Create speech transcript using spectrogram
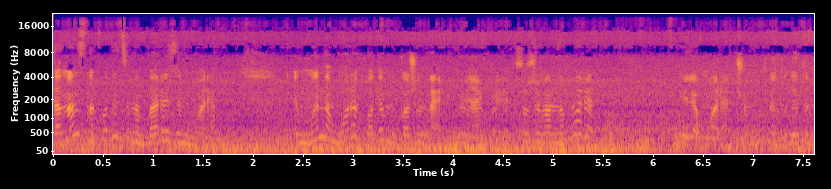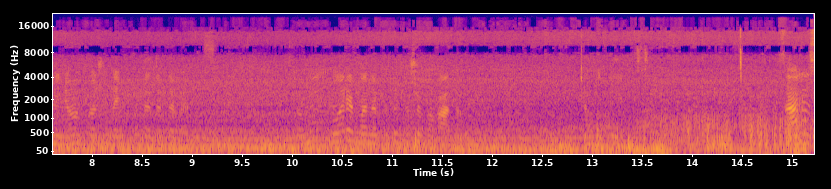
Данан знаходиться на березі моря. І Ми на море ходимо кожен день. Ну, якби, якщо живемо на морі, біля моря, чому б не ходити на нього кожен день ходити дивитися? Тому моря в мене буде дуже багато. Зараз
